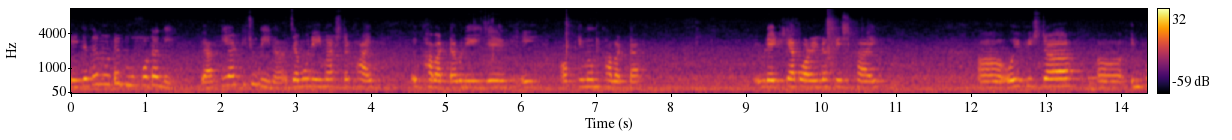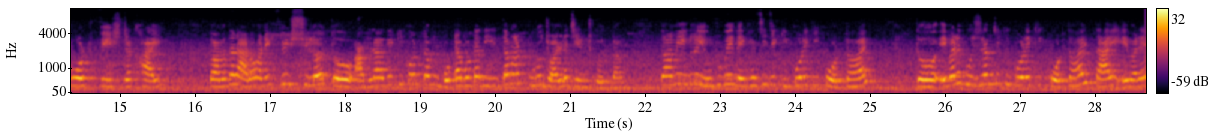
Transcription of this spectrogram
এইটাতে মোটে দু ফোঁটা দিই। বাকি আর কিছু দিই না। যেমন এই মাছটা খাই, ওই খাবারটা মানে এই যে, এই অপটিমাম খাবারটা। রেড ক্যাপ অরেন্ডা ফিশ খাই। ওই ফিশটা ইম্পোর্ট ফিশটা খাই। তো আমাদের আরও অনেক ফিশ ছিল, তো আমরা আগে কী করতাম, গোটা গোটা দিয়ে দিতাম আর পুরো জলটা চেঞ্জ করতাম। তো আমি এগুলো ইউটিউবেই দেখেছি যে কী করে কী করতে হয়। তো এবারে বুঝলাম যে কী করে কী করতে হয়, তাই এবারে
